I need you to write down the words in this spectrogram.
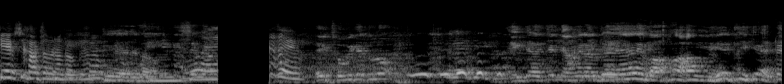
কেক খাওয়াতে না কাউকে ঠিক আছে নাও। এই ছবিটা তুলো এইটা হচ্ছে ক্যামেরা বাবা মেয়ে ঠিক আছে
